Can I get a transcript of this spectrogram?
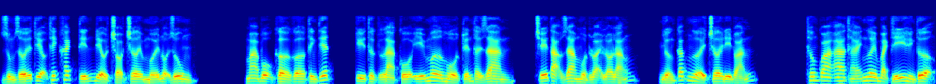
dùng giới thiệu thích khách tín điều trò chơi mới nội dung. Mà bộ cờ gờ tình tiết, kỳ thực là cố ý mơ hồ tuyến thời gian, chế tạo ra một loại lo lắng, nhường các người chơi đi đoán. Thông qua a thái ngươi bạch lý hình tượng,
